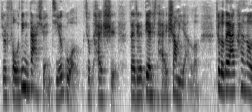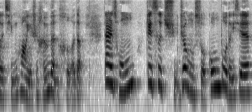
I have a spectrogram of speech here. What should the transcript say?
就是否定大选结果，就开始在这个电视台上演了。这和大家看到的情况也是很吻合的。但是从这次取证所公布的一些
